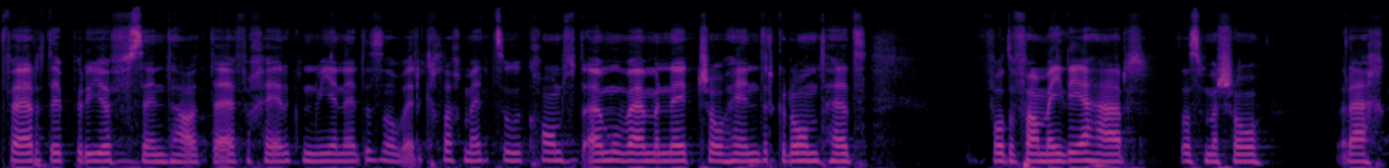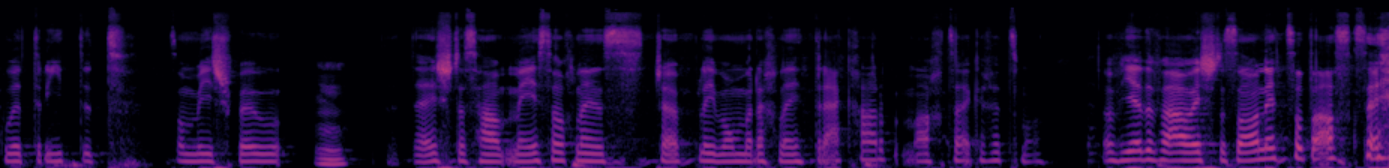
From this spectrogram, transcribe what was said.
Pferdeberufe sind halt einfach irgendwie nicht so wirklich mit Zukunft. Auch wenn man nicht schon Hintergrund hat von der Familie her, dass man schon recht gut reitet, zum Beispiel. Mhm. Dann ist das halt mehr so ein kleines Jobli, wo man ein bisschen Dreckarbeit macht, sage ich jetzt mal. Auf jeden Fall ist das auch nicht so das gewesen.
